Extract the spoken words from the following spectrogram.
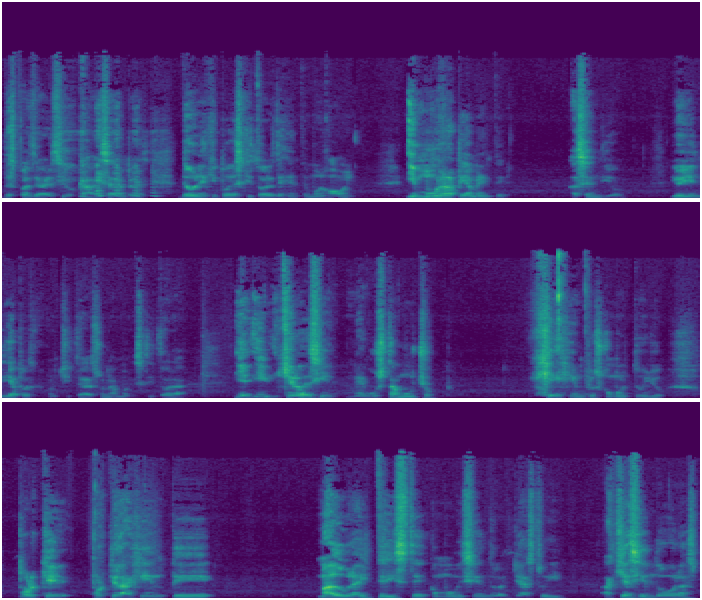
después de haber sido cabeza de empresa, de un equipo de escritores de gente muy joven. Y muy rápidamente ascendió. Y hoy en día, pues Conchita es una escritora. Y, y quiero decir, me gusta mucho que ejemplos como el tuyo, porque, porque la gente madura y triste, como diciendo, ya estoy aquí haciendo horas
